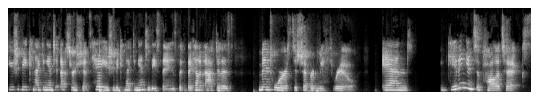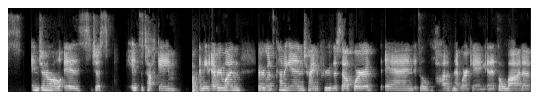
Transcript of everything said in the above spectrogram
you should be connecting into externships. Hey, you should be connecting into these things. They kind of acted as mentors to shepherd me through. And getting into politics in general is just it's a tough game. I mean, everyone everyone's coming in trying to prove their self-worth and it's a lot of networking and it's a lot of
